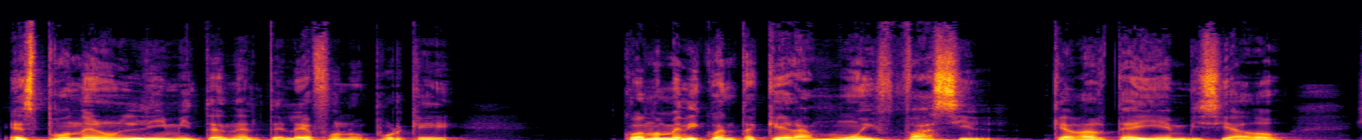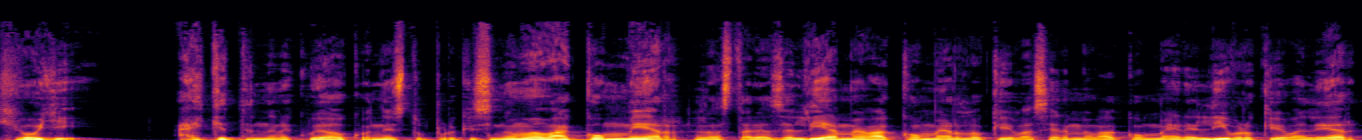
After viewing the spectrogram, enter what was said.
es poner un límite en el teléfono, porque cuando me di cuenta que era muy fácil quedarte ahí enviciado, dije, oye, hay que tener cuidado con esto, porque si no me va a comer las tareas del día, me va a comer lo que iba a hacer, me va a comer el libro que iba a leer.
